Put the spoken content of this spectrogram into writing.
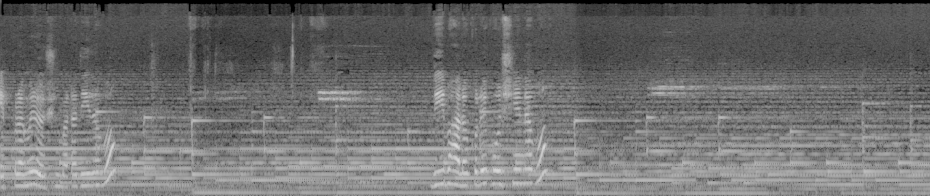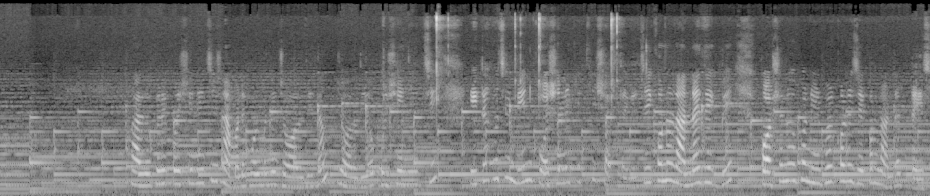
এরপর আমি রসুন বাটা দিয়ে দেবো। দিয়ে ভালো করে কষিয়ে নেব। ভালো করে কষিয়ে নিচ্ছি সামান্য পরিমাণে জল দিলাম, জল দিয়েও কষিয়ে নিচ্ছি এটা হচ্ছে মেন কষানোর ক্ষেত্রে সব থেকে যে কোনো রান্নায় দেখবে, কষানোর উপর নির্ভর করে যে কোনো রান্নার টেস্ট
